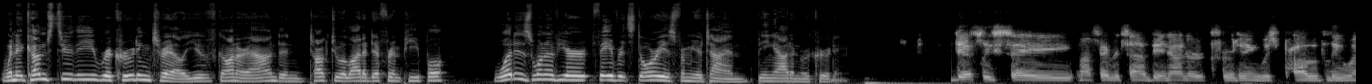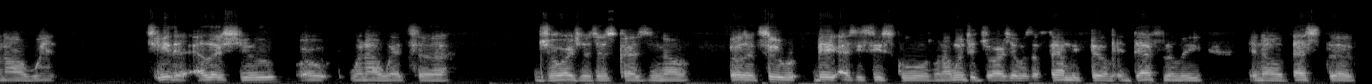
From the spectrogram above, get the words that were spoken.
When it comes to the recruiting trail, you've gone around and talked to a lot of different people. What is one of your favorite stories from your time being out in recruiting? Definitely say my favorite time being out in recruiting was probably when I went to either LSU or when I went to Georgia, just because, you know, those are two big SEC schools. When I went to Georgia, it was a family feel indefinitely. You know, that's the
